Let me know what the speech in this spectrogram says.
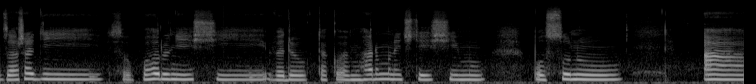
zařadí, jsou pohodlnější, vedou k takovému harmoničtějšímu posunu a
